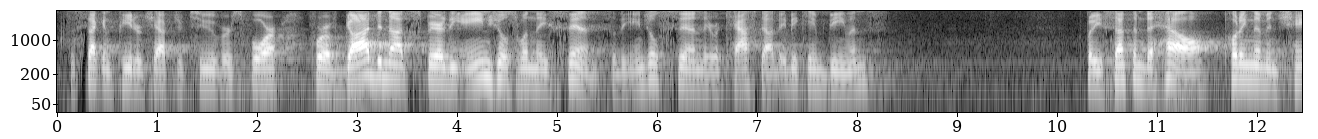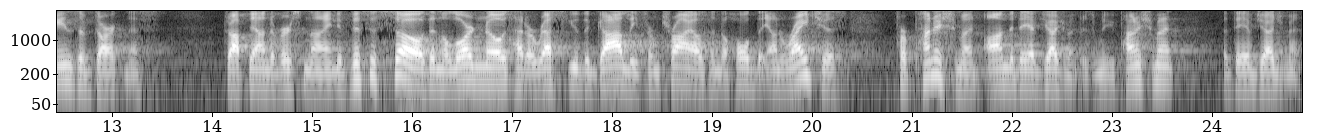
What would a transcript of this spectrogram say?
it's the 2 Peter chapter 2, verse 4. For if God did not spare the angels when they sinned, so the angels sinned, they were cast out, they became demons. But he sent them to hell, putting them in chains of darkness. Drop down to verse 9. If this is so, then the Lord knows how to rescue the godly from trials and to hold the unrighteous for punishment on the day of judgment. There's going to be punishment, the day of judgment.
